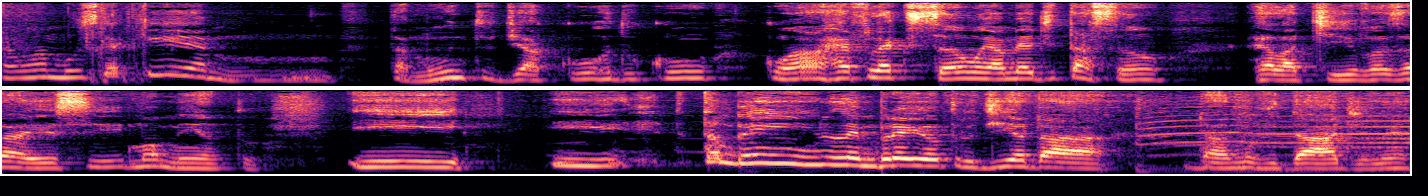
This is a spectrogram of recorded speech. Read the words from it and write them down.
é uma música que está é, tá muito de acordo com, com a reflexão e a meditação relativas a esse momento. E, e também lembrei outro dia da, da novidade, né?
